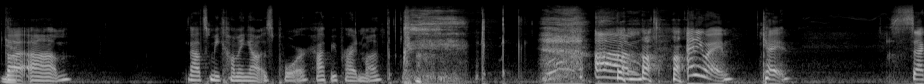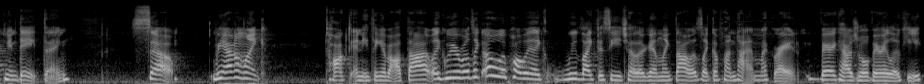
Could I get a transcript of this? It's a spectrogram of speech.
But um that's me coming out as poor. Happy Pride Month. um anyway, okay. Second date thing. So we haven't like talked anything about that. Like we were both like, oh, we'll probably like we'd like to see each other again. Like that was like a fun time. Like right, very casual, very low key.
